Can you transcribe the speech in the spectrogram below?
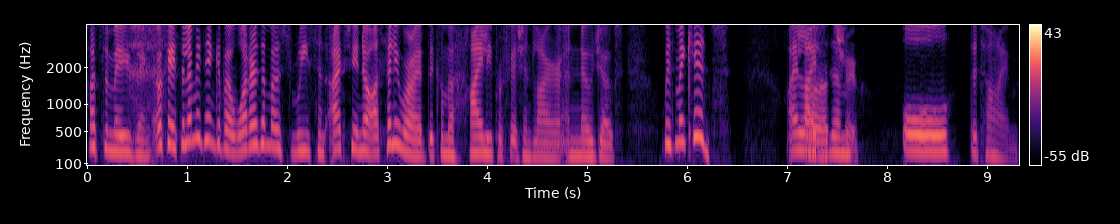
That's amazing. Okay, so let me think about what are the most recent. Actually, no, I'll tell you where I've become a highly proficient liar, and no jokes with my kids. I oh, lie Oh, to them true. all the time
